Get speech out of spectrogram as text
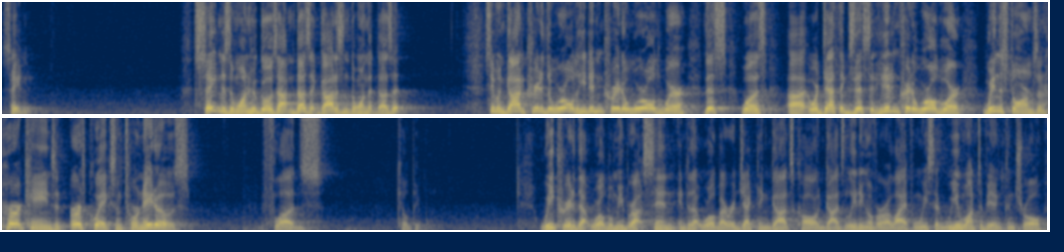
Satan. Satan is the one who goes out and does it. God isn't the one that does it. See, when God created the world, He didn't create a world where this was uh, where death existed. He didn't create a world where windstorms and hurricanes and earthquakes and tornadoes, floods killed people. We created that world when we brought sin into that world by rejecting God's call and God's leading over our life. When we said we want to be in control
